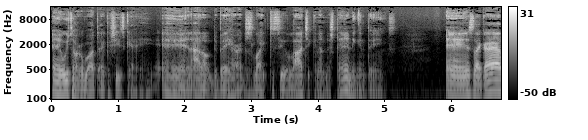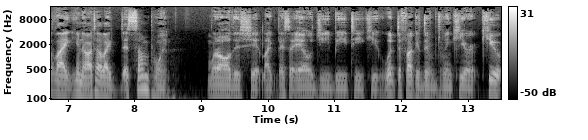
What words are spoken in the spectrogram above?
And we talk about that because she's gay, and I don't debate her. I just like to see the logic and understanding in things. And it's like I have like you know I tell like at some point with all this shit like they say LGBTQ. What the fuck is different between queer, queer,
